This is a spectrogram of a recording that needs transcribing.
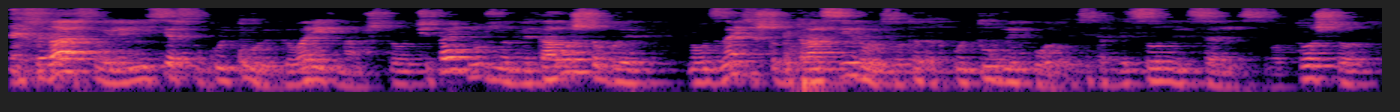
Государство или Министерство культуры говорит нам, что читать нужно для того, чтобы ну, вот знаете, чтобы транслировать вот этот культурный код, эти традиционные ценности, вот то, что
